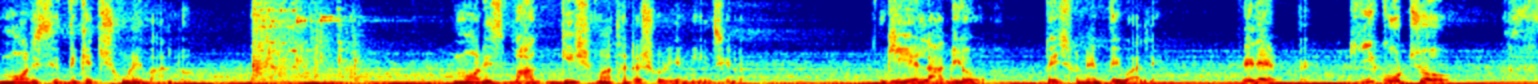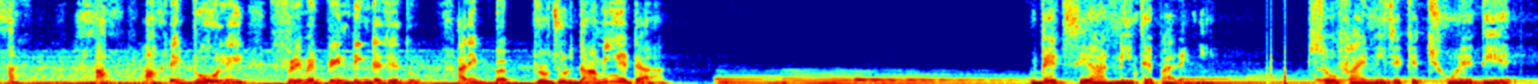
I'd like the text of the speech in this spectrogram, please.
মরিসের দিকে ছুঁড়ে মারল। মরিস ভাগ্যিস মাথাটা সরিয়ে নিয়েছিল। গিয়ে লাগল পেছনের দেওয়ালে। এরে কি করছ? আর একটু হলেই ফ্রেমের পেন্টিংটা যেত। আরে প্রচুর দামি এটা। বেটসি আর নিতে পারেনি। সোফায় নিজেকে ছুঁড়ে দিয়ে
